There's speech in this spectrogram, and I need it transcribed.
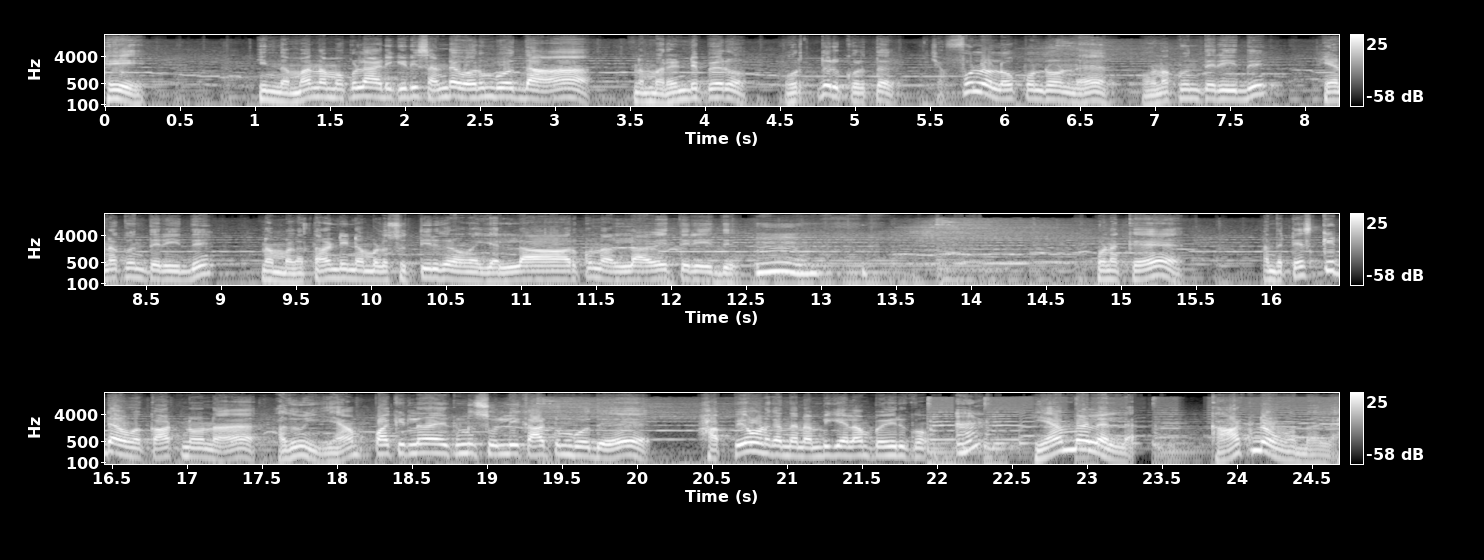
ஹே இந்த மாதிரி நமக்குள்ள அடிக்கடி சண்டை வரும்போது தான் நம்ம ரெண்டு பேரும் ஒருத்தருக்கு ஒருத்தர் எவ்வளோ லவ் பண்ணுறோன்னு உனக்கும் தெரியுது எனக்கும் தெரியுது. நம்மளை தாண்டி நம்மளை சுற்றி இருக்கிறவங்க எல்லாருக்கும் நல்லாவே தெரியுது. ம். உனக்கு அந்த டெஸ்ட் கிட் அவங்க காட்டணும்னா அதுவும் என் பாக்கெட்டில் தான் இருக்குன்னு சொல்லி காட்டும்போது அப்பயே உனக்கு அந்த நம்பிக்கையெல்லாம் போயிருக்கும்? என் மேலே இல்லை. காட்டினவங்க மேலே.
